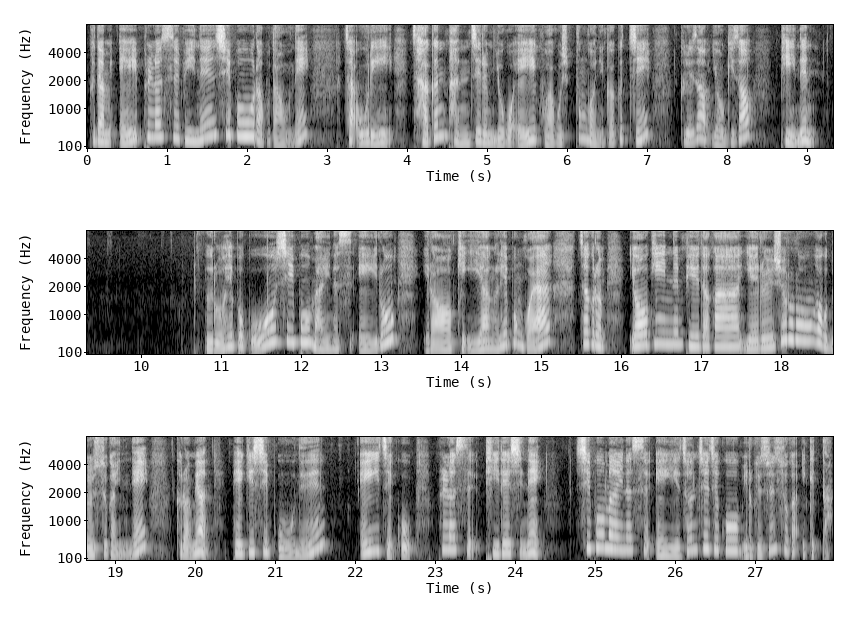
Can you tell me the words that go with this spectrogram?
그 다음에 a 플러스 b는 15라고 나오네. 자, 우리 작은 반지름 요거 A 구하고 싶은 거니까, 그치? 그래서 여기서 B는 으로 해보고 15-A로 이렇게 이항을 해본 거야. 자, 그럼 여기 있는 B에다가 얘를 슈루롱 하고 넣을 수가 있네. 그러면 125는 A제곱 플러스 B 대신에 15-A의 전체 제곱 이렇게 쓸 수가 있겠다.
